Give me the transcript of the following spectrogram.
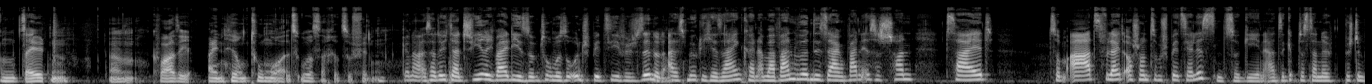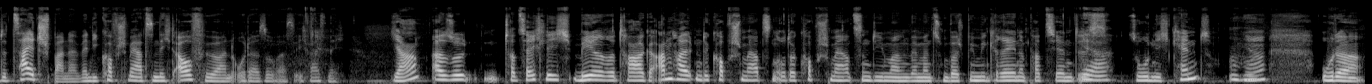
und selten ähm, quasi ein Hirntumor als Ursache zu finden. Genau, ist natürlich dann schwierig, weil die Symptome so unspezifisch sind und alles Mögliche sein können. Aber wann würden Sie sagen, wann ist es schon Zeit, zum Arzt, vielleicht auch schon zum Spezialisten zu gehen? Also gibt es da eine bestimmte Zeitspanne, wenn die Kopfschmerzen nicht aufhören oder sowas? Ich weiß nicht. Ja, also tatsächlich mehrere Tage anhaltende Kopfschmerzen oder Kopfschmerzen, die man, wenn man zum Beispiel Migränepatient ist, Ja. so nicht kennt. Ja. Oder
